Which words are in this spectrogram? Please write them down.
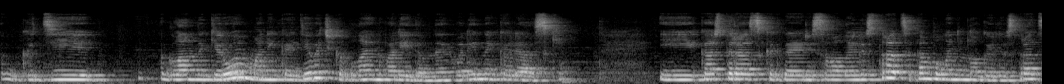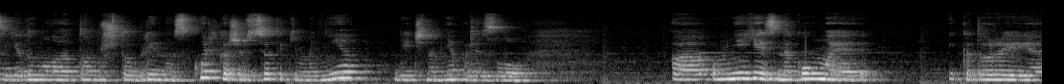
где главный герой, маленькая девочка, была инвалидом на инвалидной коляске. И каждый раз, когда я рисовала иллюстрации, там было немного иллюстраций, я думала о том, что, блин, насколько же все-таки мне, лично мне повезло. А у меня есть знакомые, которые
